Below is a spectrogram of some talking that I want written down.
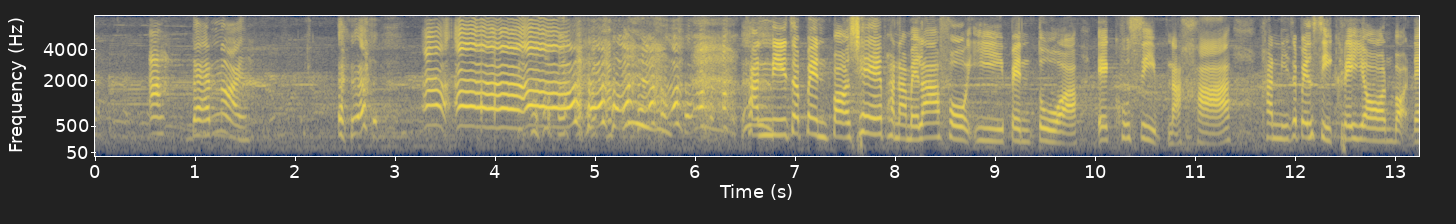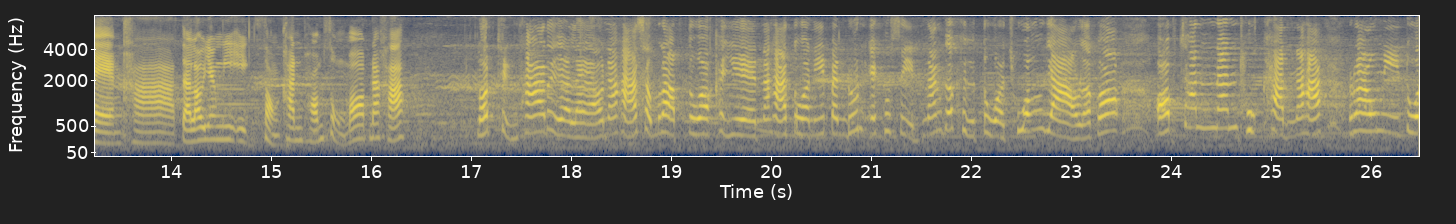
ำอะแดนหน่อยอะอะอะ คันนี้จะเป็น Porsche Panamera 4e เป็นตัว Exclusive นะคะ คันนี้จะเป็นสีเครยอนเบาะแดงค่ะ แต่เรายังมีอีก 2 คันพร้อมส่งมอบนะคะรถถึงท่าเรือแล้วนะคะสำหรับตัวคเยนนะคะ ตัวนี้เป็นรุ่น Exclusive นั่นก็คือตัวช่วงยาวแล้วก็ ออปชั่นแน่นทุกคันนะคะ เรามีตัว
